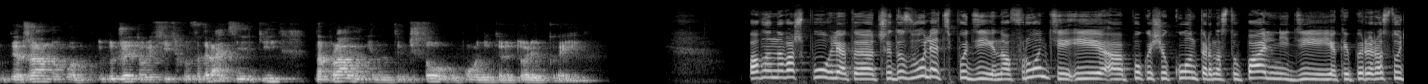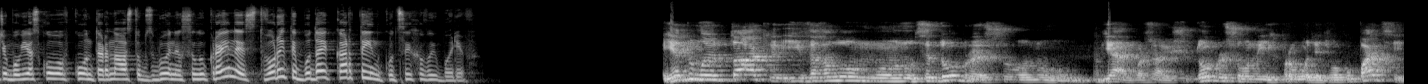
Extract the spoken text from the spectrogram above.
державного бюджету Російської Федерації, які направлені на тимчасово окуповані території України. Павле, на ваш погляд, е, чи дозволять події на фронті і е, поки що контрнаступальні дії, які переростуть обов'язково в контрнаступ збройних сил України, створити бодай картинку цих виборів? Я думаю, так. І загалом ну це добре, що ну я вважаю, що добре, що вони їх проводять в окупації,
